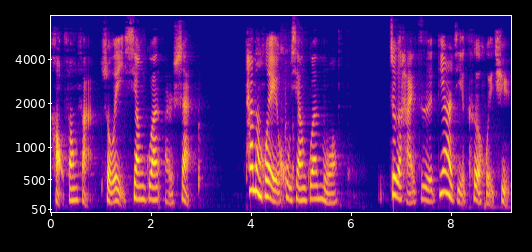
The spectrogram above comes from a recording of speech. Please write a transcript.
好方法，所谓相观而善。他们会互相观摩。这个孩子第二节课回去，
